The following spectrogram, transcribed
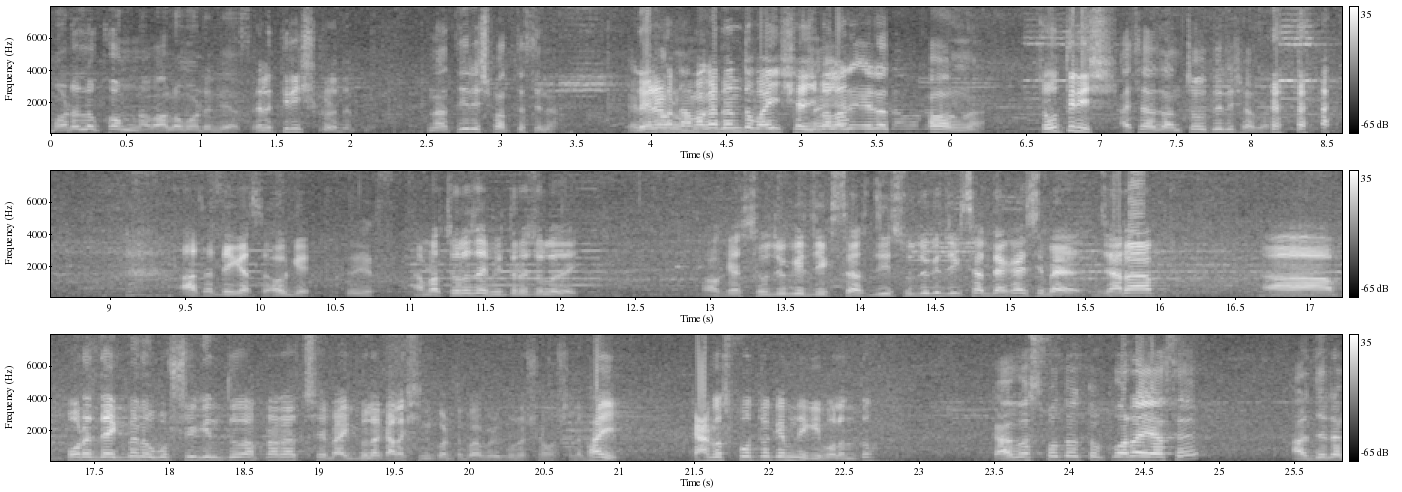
মডেলও কম না ভালো মডেলই আছে। তাহলে তিরিশ করে দেন। না তিরিশ পারতেছি না। এটা দেন ধামাকা দেন তো ভাই শেষ বেলা। এটা- দাম পারব না। চৌত্রিশ? আচ্ছা যান চৌত্রিশ হাজার। আচ্ছা ঠিক আছে ওকে। ঠিক আছে। আমরা চলে যাই ভিতরে চলে যাই। Okay Suzuki Gixxer. জি সুজুকি জিক্সার দেখাইছি ভাই। যারা আহ, পরে দেখবেন অবশ্যই কিন্তু আপনারা হচ্ছে বাইকগুলো কালেকশন করতে পারবেন কোনো সমস্যা নেই। ভাই কাগজপত্র কেমনি কি বলেন তো? কাগজপত্র তো করাই আছে আর যেটা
